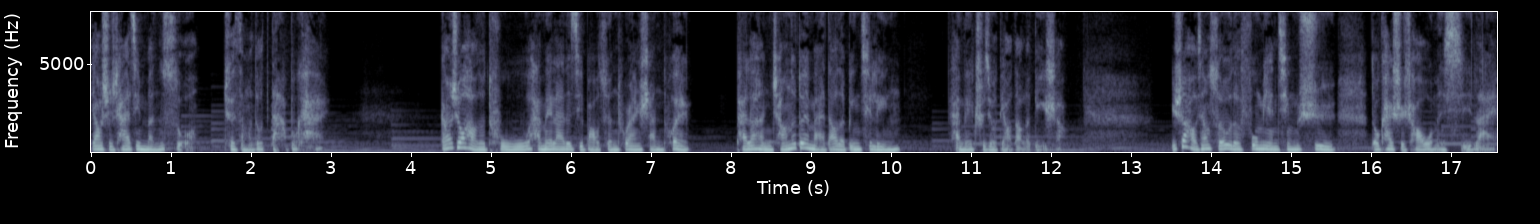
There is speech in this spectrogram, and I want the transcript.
钥匙插进门锁，却怎么都打不开。刚修好的图还没来得及保存，突然闪退；排了很长的队买到的冰淇淋，还没吃就掉到了地上。于是，好像所有的负面情绪都开始朝我们袭来。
